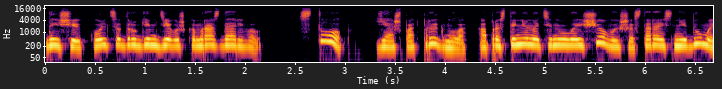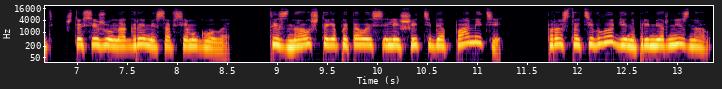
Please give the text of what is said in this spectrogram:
да еще и кольца другим девушкам раздаривал. «Стоп!» Я аж подпрыгнула, а простыню натянула еще выше, стараясь не думать, что сижу на Грэмме совсем голая. «Ты знал, что я пыталась лишить тебя памяти? Просто Тевлоги, например, не знал.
